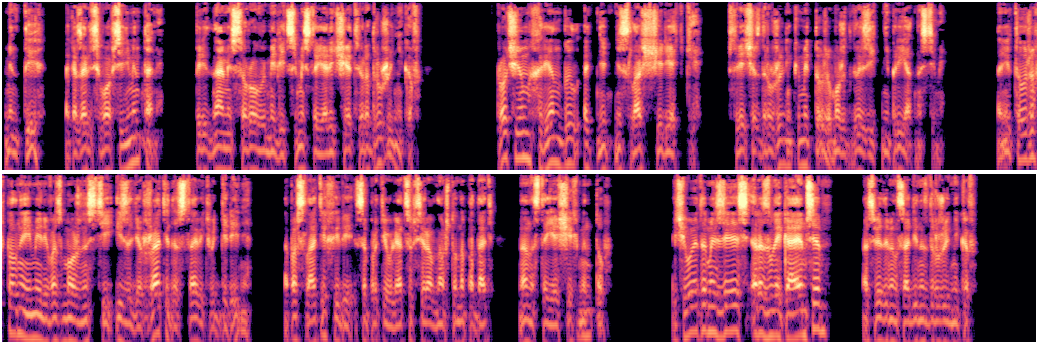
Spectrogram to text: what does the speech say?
Менты оказались вовсе не ментами. Перед нами с суровыми лицами стояли четверо дружинников. Впрочем, хрен был отнюдь не слаще редьки. Встреча с дружинниками тоже может грозить неприятностями. Они тоже вполне имели возможности и задержать, и доставить в отделение, а послать их или сопротивляться все равно, что нападать на настоящих ментов. — И чего это мы здесь развлекаемся? — осведомился один из дружинников.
